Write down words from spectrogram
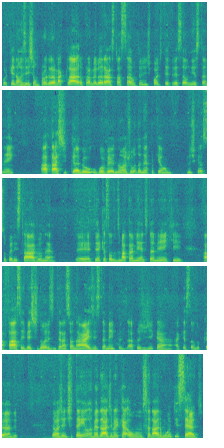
porque não existe um programa claro para melhorar a situação. Então a gente pode ter pressão nisso também. A taxa de câmbio o governo não ajuda, né, porque é uma política super instável, né. É, tem a questão do desmatamento também que afasta investidores internacionais, isso também prejudica a questão do câmbio. Então a gente tem, na verdade, um cenário muito incerto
